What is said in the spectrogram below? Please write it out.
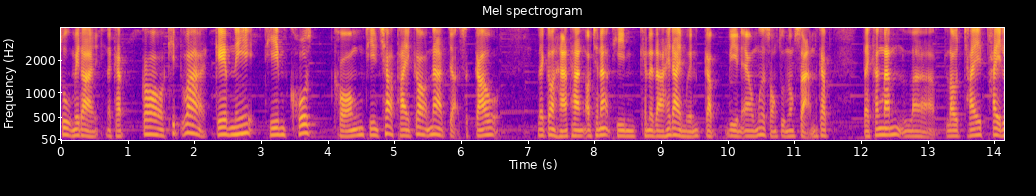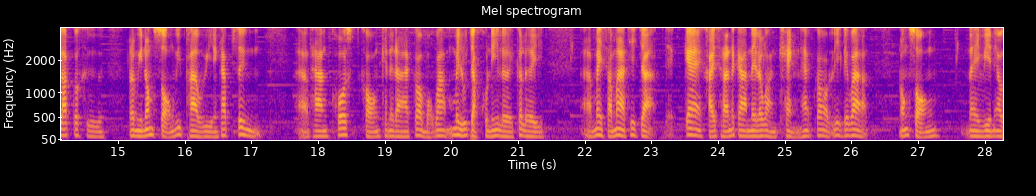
สู้ไม่ได้นะครับ ก็คิดว่าเกมนี้ทีมโค้ช ของทีมชาติไทยก็น่าจะสเกลและก็หาทางเอาชนะทีมแคนาดาให้ได้เหมือนกับ VNL เมื่อ 2023 นะครับ แต่ครั้งนั้นเราใช้ไพ่ลับก็คือ เรามีน้องสองวิภาวีนะครับ ซึ่งทางโค้ชของแคนาดาก็บอกว่าไม่รู้จักคนนี้เลยก็เลยไม่สามารถที่จะแก้ไขสถานการณ์ในระหว่างแข่งนะครับก็เรียกได้ว่าน้องสองใน VNL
